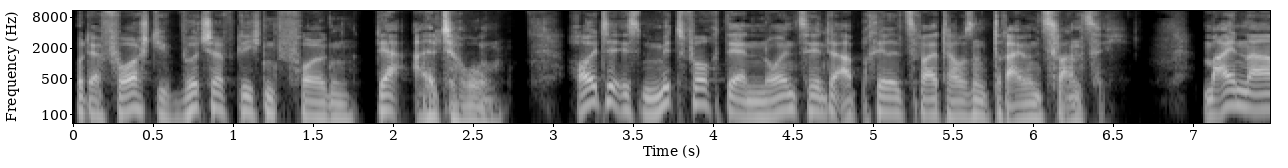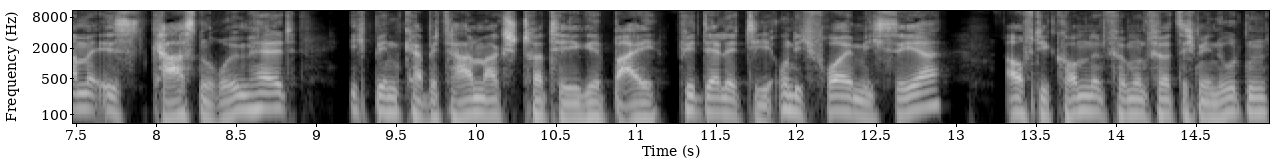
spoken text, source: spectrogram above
und erforscht die wirtschaftlichen Folgen der Alterung. Heute ist Mittwoch, der 19. April 2023. Mein Name ist Carsten Röhmheld. Ich bin Kapitalmarktstratege bei Fidelity und ich freue mich sehr auf die kommenden 45 Minuten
